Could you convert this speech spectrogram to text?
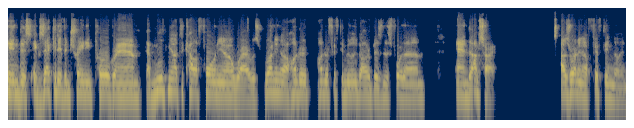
in this executive and training program that moved me out to California where I was running a 100, 150 million dollar business for them. And uh, I'm sorry, I was running a $15 million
